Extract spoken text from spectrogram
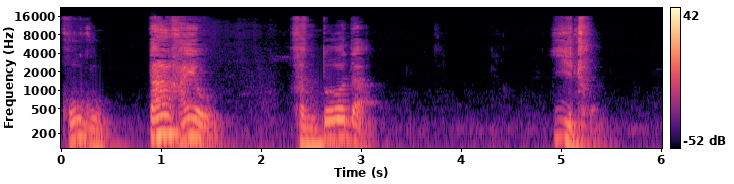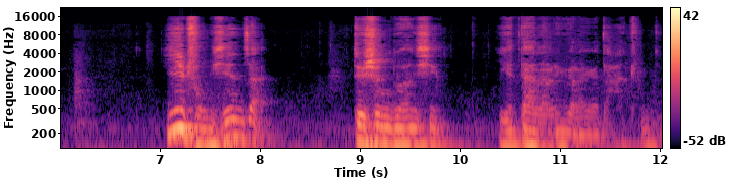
虎骨，当然还有很多的异宠。异宠现在对生物多样性也带来了越来越大的冲击，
